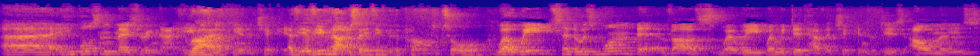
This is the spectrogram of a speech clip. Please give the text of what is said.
Uh, he wasn't measuring that. He Right. was looking at the chicken. Have you, have you noticed anything with the plants at all? Well, we so there was one bit of ours where we when we did have the chickens, which is almonds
